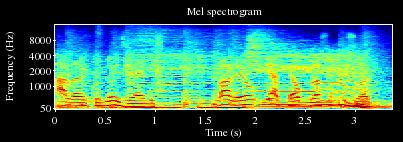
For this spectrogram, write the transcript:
Alan com dois L's. Valeu e até o próximo episódio.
